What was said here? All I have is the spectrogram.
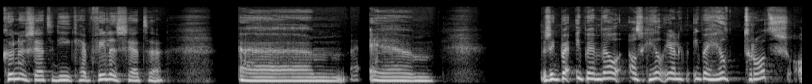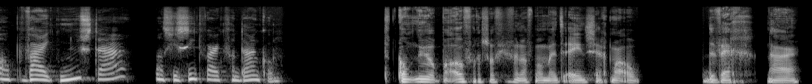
kunnen zetten die ik heb willen zetten. Ehm, ehm, dus ik ben, ik ben wel, als ik heel eerlijk ben, ik ben heel trots op waar ik nu sta. Als je ziet waar ik vandaan kom. Het komt nu op me over alsof je vanaf moment één zeg maar op de weg naar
